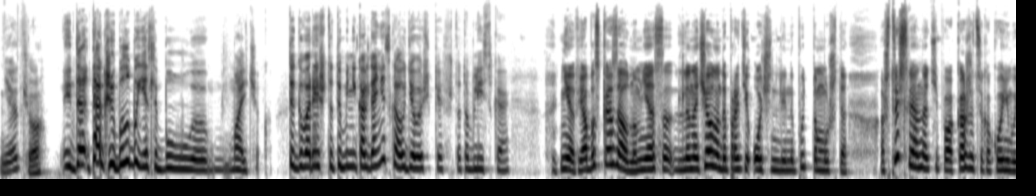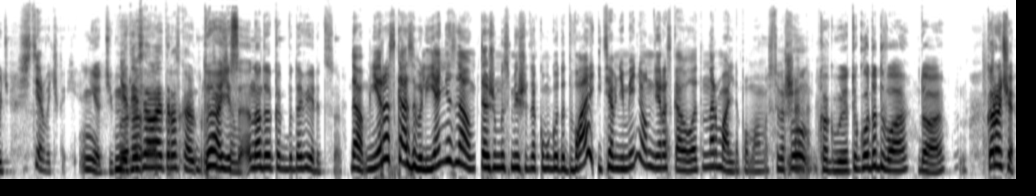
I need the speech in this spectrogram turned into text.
нет? Чё? И да- так же было бы, если бы был э, мальчик. Ты говоришь, что ты бы никогда не сказал девочке что-то близкое. Нет, я бы сказал, но мне для начала надо пройти очень длинный путь, потому что, а что если она, типа, окажется какой-нибудь, Стервочкой. нет, типа... Нет, ра- если она это расскажет Да, если надо как бы довериться. Да, мне рассказывали, я не знаю, даже мы с Мишей знакомы года два, и тем не менее он мне рассказывал. Это нормально, по-моему, совершенно. Ну, как бы это года два, да. Короче,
